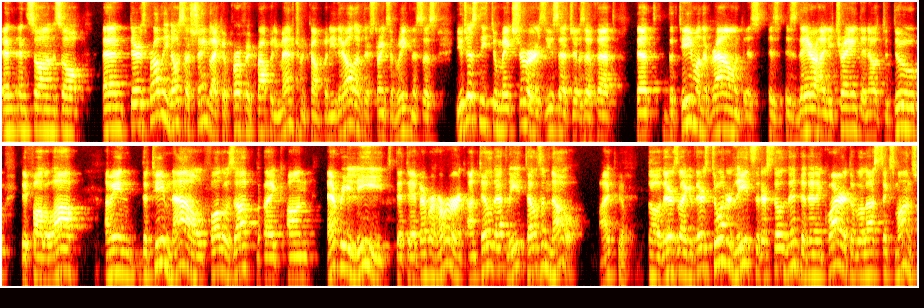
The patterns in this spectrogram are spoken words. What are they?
and and so on. So and there's probably no such thing like a perfect property management company. They all have their strengths and weaknesses. You just need to make sure, as you said, Joseph, that that the team on the ground is is is there, highly trained. They know what to do. They follow up. I mean, the team now follows up like on every lead that they've ever heard until that lead tells them no, right? Yep. So there's like if there's 200 leads that are still in that inquired over the last six months,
